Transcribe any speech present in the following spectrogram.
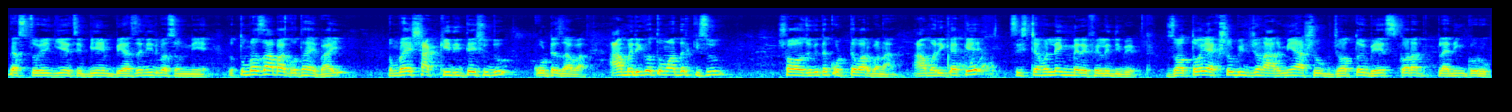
ব্যস্ত হয়ে গিয়েছে, বিএনপি আছে নির্বাচন নিয়ে। তো তোমরা যাবা কোথায় ভাই? তোমরা এই সাক্ষী দিতেই শুধু কোর্টে যাবা। আমেরিকা তোমাদের কিছু সহযোগিতা করতে পারবে না। আমেরিকাকে সিস্টেমে লেং মেরে ফেলে দিবে। যতই একশো বিশ জন আর্মি আসুক, যতই ভেস করার প্ল্যানিং করুক,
